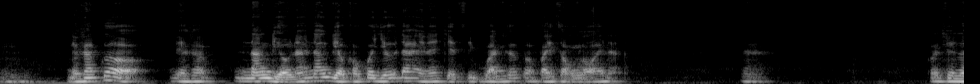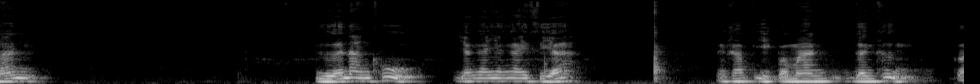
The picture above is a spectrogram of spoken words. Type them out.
อืมนะครับก็เนี่ยครับนางเดี่ยวนะนางเดี่ยวเขาก็เยอะได้นะเจ็ดสิบวันก็ก็ไปสองร้อยนะนะ เพราะฉะนั้น เหลือนางคู่ยังไงยังไงเสียนะครับ อีกประมาณเดือนครึ่ง ก็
